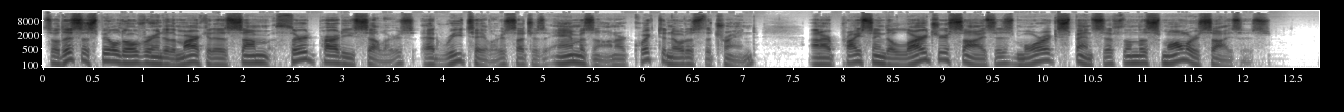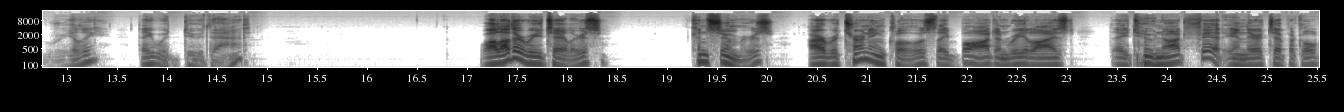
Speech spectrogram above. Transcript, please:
So this has spilled over into the market as some third party sellers at retailers such as Amazon are quick to notice the trend and are pricing the larger sizes more expensive than the smaller sizes. Really? They would do that? While other retailers, consumers, are returning clothes they bought and realized they do not fit in their typical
